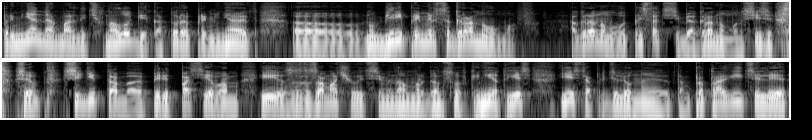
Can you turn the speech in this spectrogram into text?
применяй нормальные технологии, которые применяют, э, ну, бери пример с агрономов агроному, вот представьте себе агроном, он сидит там э, перед посевом и замачивает семена в марганцовке. Нет, есть, есть определенные там протравители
